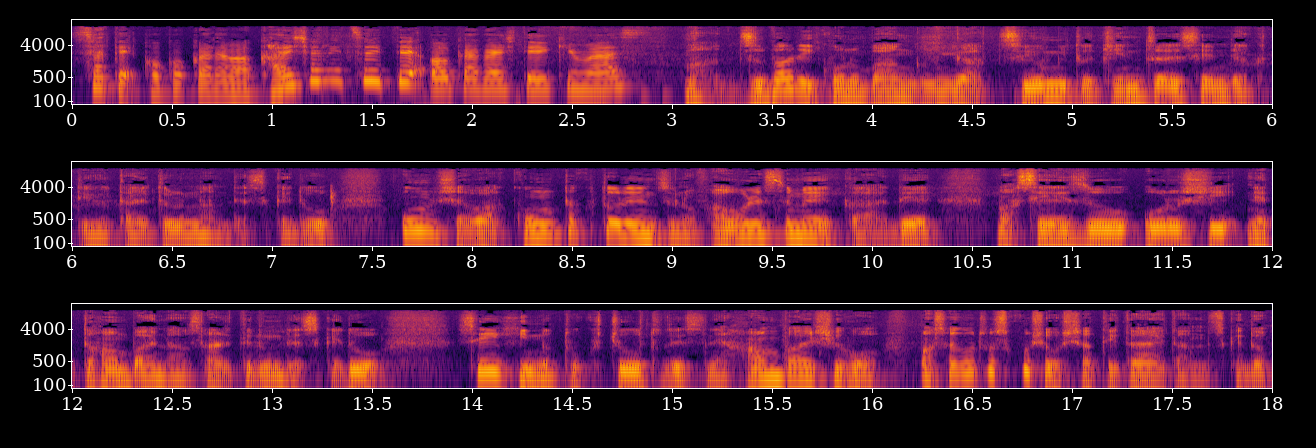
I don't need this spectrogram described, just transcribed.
さて、ここからは会社についてお伺いしていきます。まあ、ズバリこの番組は強みと人材戦略というタイトルなんですけど、御社はコンタクトレンズのファブレスメーカーで、まあ、製造、卸、ネット販売などされてるんですけど、製品の特徴とですね、販売手法、まあ、先ほど少しおっしゃっていただいたんですけど、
